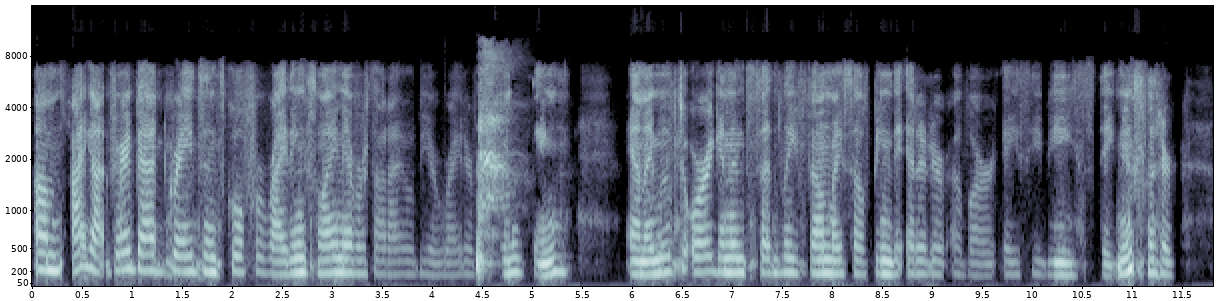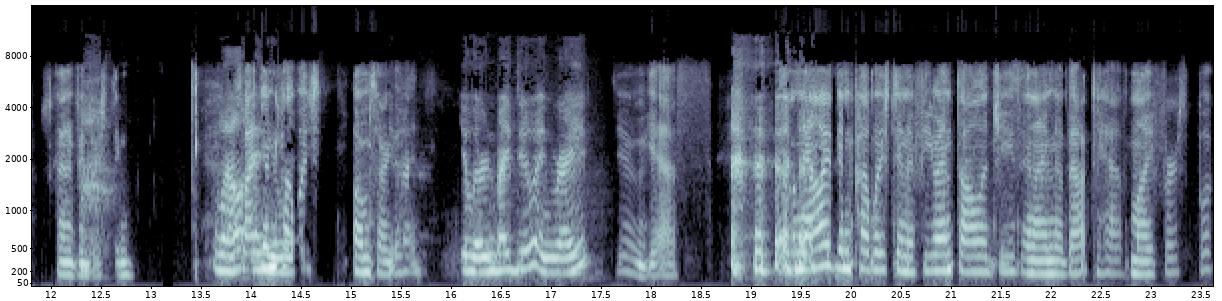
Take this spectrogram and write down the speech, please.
Um, I got very bad grades in school for writing, so I never thought I would be a writer for anything. And I moved to Oregon and suddenly found myself being the editor of our ACB state newsletter. It's kind of interesting. Well, so I've been published. Oh, I'm sorry. Go ahead. you learn by doing, right? Do yes. So now I've been published in a few anthologies, and I'm about to have my first book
